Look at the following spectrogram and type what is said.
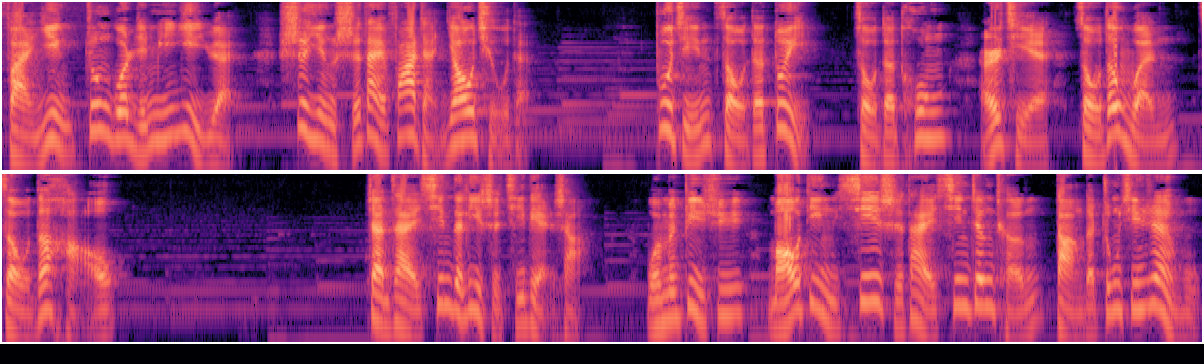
反映中国人民意愿、适应时代发展要求的，不仅走得对、走得通，而且走得稳、走得好。站在新的历史起点上，我们必须锚定新时代新征程党的中心任务，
